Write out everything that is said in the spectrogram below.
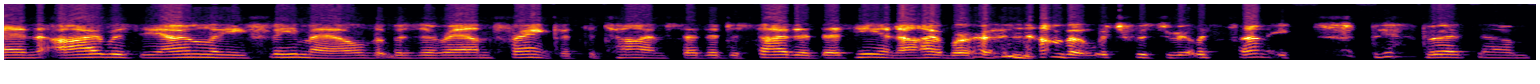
And I was the only female that was around Frank at the time, so they decided that he and I were a number, which was really funny. but um,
